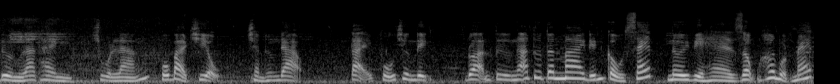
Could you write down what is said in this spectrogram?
đường La Thành, Chùa Láng, phố Bà Triệu, Trần Hưng Đạo. Tại phố Trường Định, đoạn từ ngã tư Tân Mai đến cầu Xét, nơi vỉa hè rộng hơn một mét,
